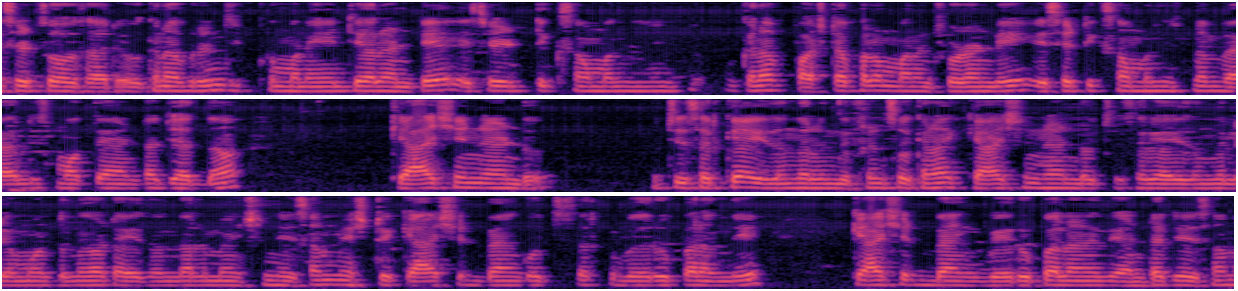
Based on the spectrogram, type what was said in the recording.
ఎసెట్స్ ఒకసారి. ఓకేనా ఫ్రెండ్స్? ఇప్పుడు మనం ఏం చేయాలంటే ఎసెట్కి సంబంధించి ఓకేనా? ఫస్ట్ ఆఫ్ ఆల్ మనం చూడండి. ఎసెట్కి సంబంధించిన వాల్యూస్ మొత్తం ఎంటర్ చేద్దాం. క్యాష్ ఇన్ హ్యాండ్ వచ్చేసరికి ఐదు వందలు ఉంది ఫ్రెండ్స్. ఓకేనా? క్యాష్ ఇన్ హ్యాండ్ వచ్చేసరికి ఐదు వందలు అమౌంట్ ఉంది కాబట్టి ఐదు వందలు మెన్షన్ చేసాం. నెక్స్ట్ క్యాష్ ఎట్ బ్యాంక్ వచ్చేసరికి వెయ్యి రూపాయలు ఉంది. క్యాష్ ఎట్ బ్యాంక్ వెయ్యి రూపాయలు అనేది ఎంటర్ చేసాం.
